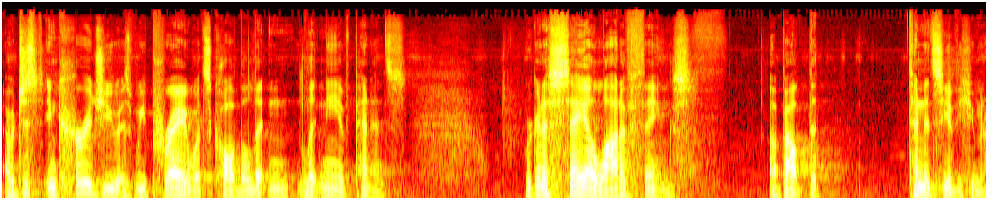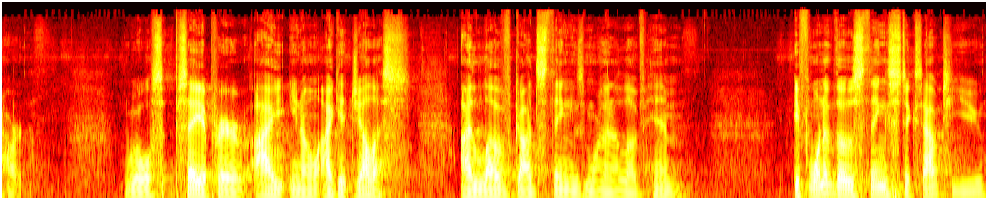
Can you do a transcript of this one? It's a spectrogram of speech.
I would just encourage you as we pray what's called the litany of penance. We're going to say a lot of things about the tendency of the human heart. We'll say a prayer, I, you know, I get jealous. I love God's things more than I love Him. If one of those things sticks out to you,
